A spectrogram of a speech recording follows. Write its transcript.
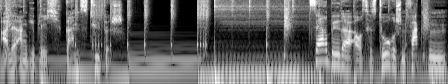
alle angeblich ganz typisch. Zerrbilder aus historischen Fakten,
